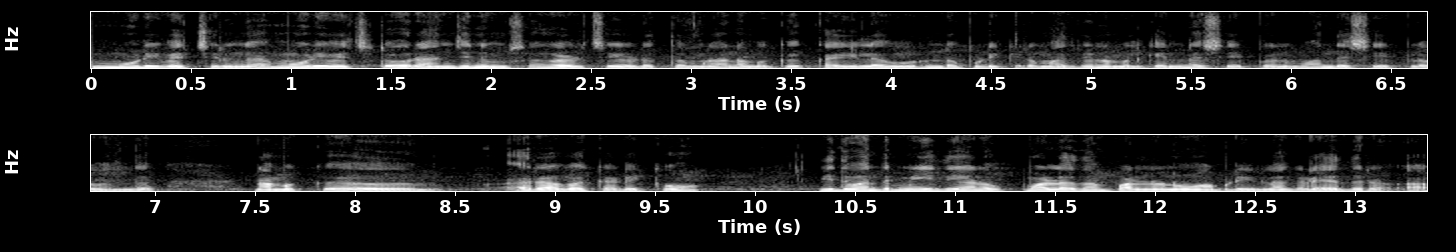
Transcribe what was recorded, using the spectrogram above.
மூடி வச்சுருங்க. மூடி வச்சுட்டு ஒரு அஞ்சு நிமிஷம் கழித்து எடுத்தோம்னா நமக்கு கையில் உருண்டை பிடிக்கிற மாதிரி நம்மளுக்கு என்ன ஷேப் வேணுமோ அந்த ஷேப்பில் வந்து நமக்கு ரவை கிடைக்கும். இது வந்து மீதியான உப்புமாவில் தான் பண்ணணும் அப்படின்லாம் கிடையாது. ர-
